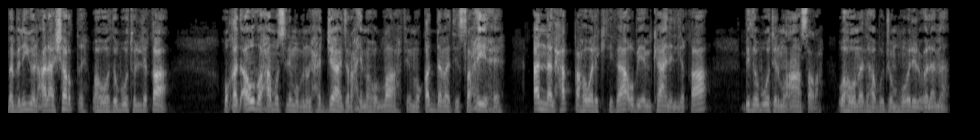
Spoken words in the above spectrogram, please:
مبني على شرطه وهو ثبوت اللقاء. وقد أوضح مسلم بن الحجاج رحمه الله في مقدمة صحيحه أن الحق هو الاكتفاء بإمكان اللقاء بثبوت المعاصرة وهو مذهب جمهور العلماء.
